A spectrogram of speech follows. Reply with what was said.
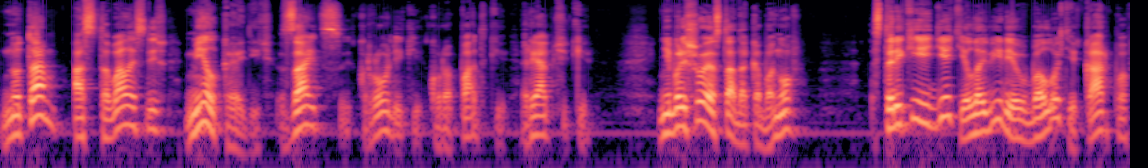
Но там оставалась лишь мелкая дичь – зайцы, кролики, куропатки, рябчики. Небольшое стадо кабанов. Старики и дети ловили в болоте карпов,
